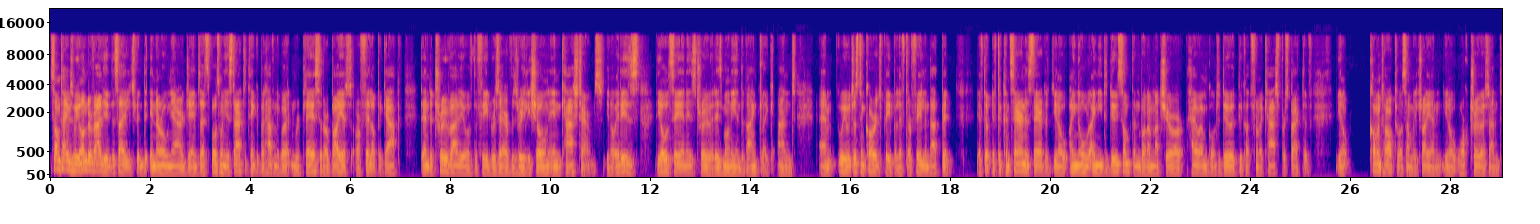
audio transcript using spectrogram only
sometimes we undervalue the silage in, in our own yard, James. I suppose when you start to think about having to go out and replace it or buy it or fill up a gap, then the true value of the feed reserve is really shown in cash terms. You know, it is the old saying is true. It is money in the bank. Like, and um, we would just encourage people if they're feeling that bit, if the if the concern is there that you know I know I need to do something, but I'm not sure how I'm going to do it because from a cash perspective, you know, come and talk to us and we'll try and you know work through it. And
